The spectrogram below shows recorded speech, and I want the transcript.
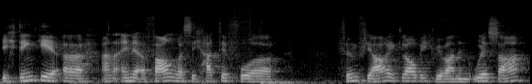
Ich denke äh, an eine Erfahrung, was ich hatte vor fünf Jahren, glaube ich. Wir waren in den USA.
